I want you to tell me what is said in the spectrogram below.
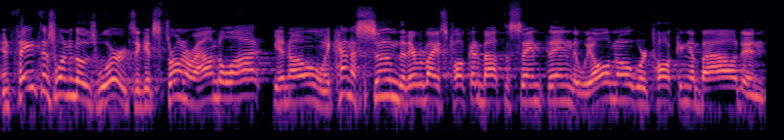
And faith is one of those words that gets thrown around a lot, you know, and we kind of assume that everybody's talking about the same thing, that we all know what we're talking about, and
